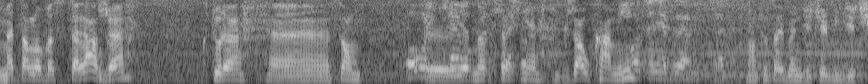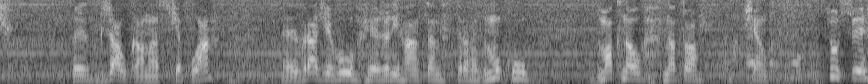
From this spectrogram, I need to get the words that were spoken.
metalowe stelaże, które e, są e, jednocześnie grzałkami. No tutaj będziecie widzieć, to jest grzałka, ona jest ciepła. E, W razie W, jeżeli Hansen trochę zmógł, zmoknął, no to się suszy.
